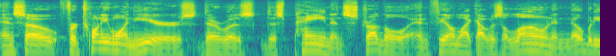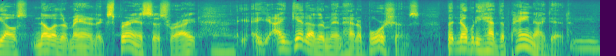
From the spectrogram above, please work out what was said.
And so for 21 years, there was this pain and struggle and feeling like I was alone and nobody else, no other man had experienced this, right? right. I, I, get other men had abortions, but nobody had the pain I did mm.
